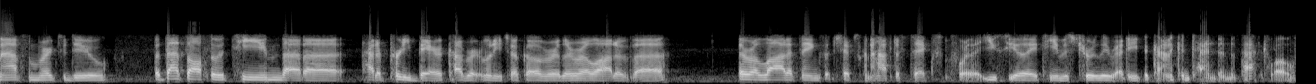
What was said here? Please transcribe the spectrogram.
to have some work to do. But that's also a team that uh, had a pretty bare cupboard when he took over. There were a lot of uh, there were a lot of things that Chip's to have to fix before that UCLA team is truly ready to kind of contend in the Pac-12.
